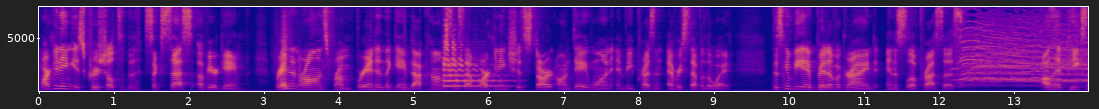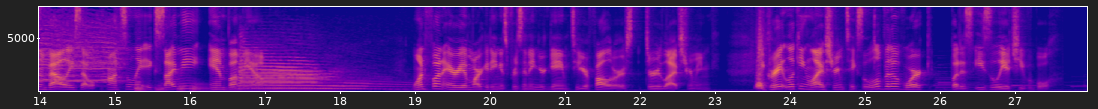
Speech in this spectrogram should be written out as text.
Marketing is crucial to the success of your game. Brandon Rollins from BrandonTheGame.com says that marketing should start on day one and be present every step of the way. This can be a bit of a grind and a slow process. I'll hit peaks and valleys that will constantly excite me and bum me out. One fun area of marketing is presenting your game to your followers through live streaming. A great looking live stream takes a little bit of work, but is easily achievable.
